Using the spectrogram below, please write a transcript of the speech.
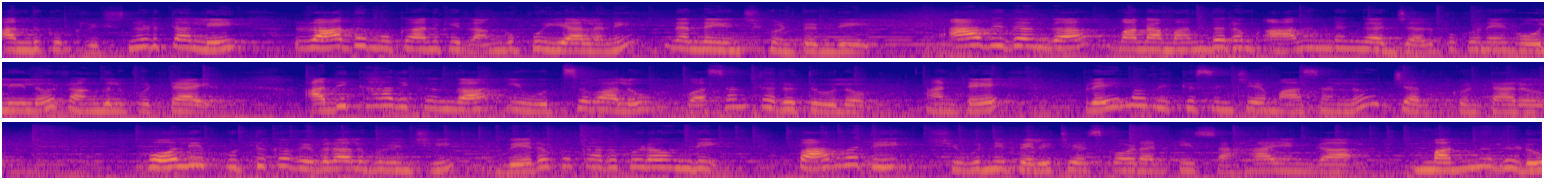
అందుకు కృష్ణుడి తల్లి రాధ ముఖానికి రంగు పూయాలని నిర్ణయించుకుంటుంది. ఆ విధంగా మనమందరం ఆనందంగా జరుపుకునే హోలీలో రంగులు పుట్టాయి. అధికారికంగా ఈ ఉత్సవాలు వసంత ఋతువులో అంటే ప్రేమ వికసించే మాసంలో జరుపుకుంటారు. హోలీ పుట్టుక వివరాల గురించి వేరొక కథ కూడా ఉంది. పార్వతి శివుణ్ణి పెళ్ళి చేసుకోవడానికి సహాయంగా మన్మధుడు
